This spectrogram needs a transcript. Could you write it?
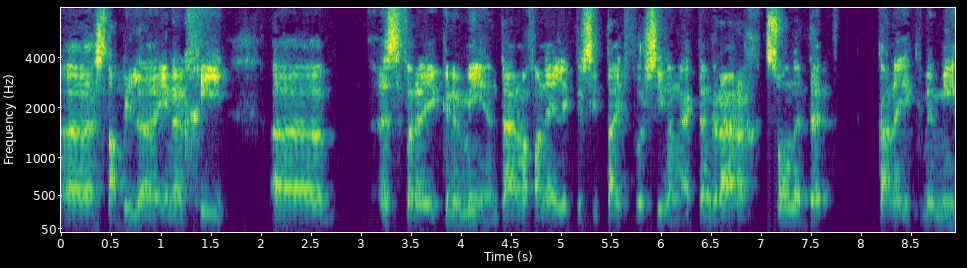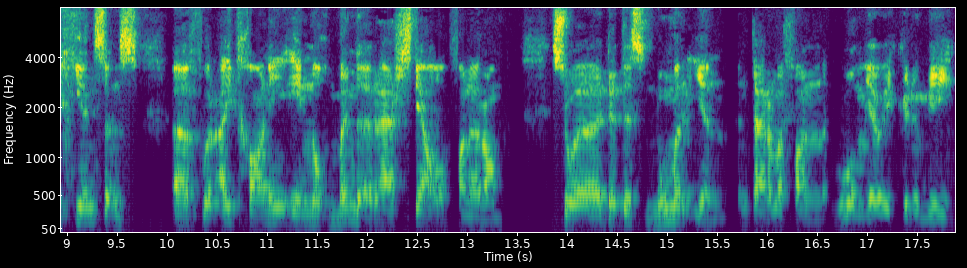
uh stabiele energie uh is vir 'n ekonomie in terme van elektrisiteitvoorsiening. Ek dink regtig sonder dit kan 'n ekonomie geensins uh vooruitgaan nie en nog minder herstel van 'n ramp. So dit is nommer 1 in terme van hoe om jou ekonomie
